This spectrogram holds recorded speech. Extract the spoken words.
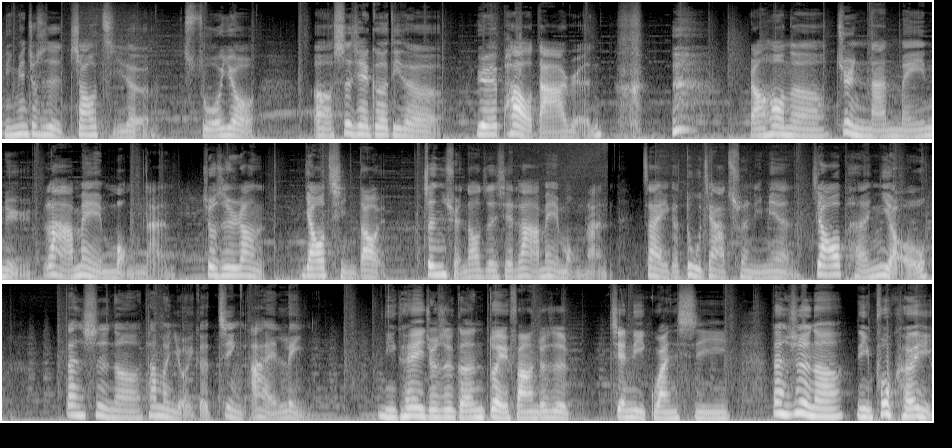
里面就是召集了所有呃世界各地的约炮达人。然后呢，俊男美女、辣妹猛男，就是让邀请到、甄选到这些辣妹猛男，在一个度假村里面交朋友。但是呢，他们有一个禁爱令，你可以就是跟对方就是建立关系，但是呢，你不可以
